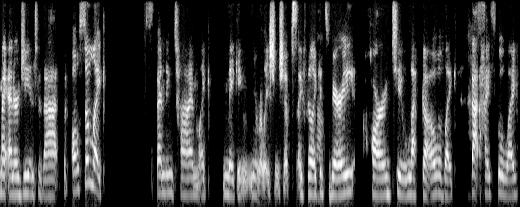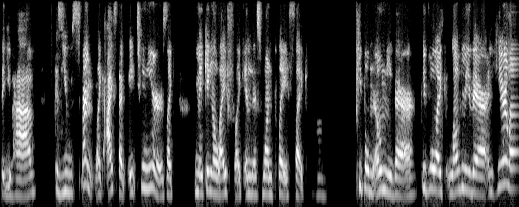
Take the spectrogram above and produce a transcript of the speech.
my energy into that, but also like spending time like making new relationships. I feel like it's very hard to let go of like that high school life that you have because you spent like I spent 18 years like making a life like in this one place like mm-hmm. people know me there people like love me there and here like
